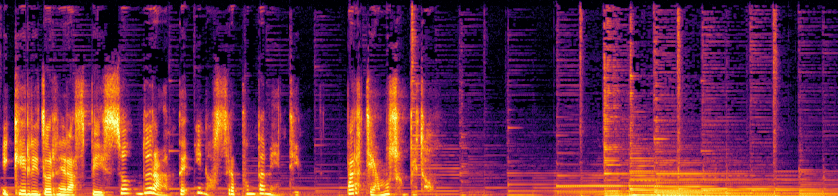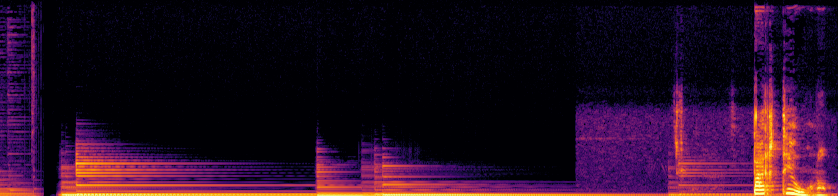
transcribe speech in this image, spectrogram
e che ritornerà spesso durante i nostri appuntamenti. Partiamo subito. Parte 1.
